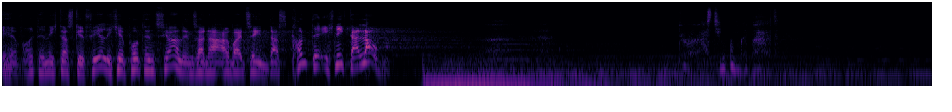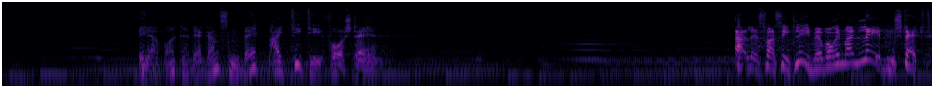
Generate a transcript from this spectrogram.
Er wollte nicht das gefährliche Potenzial in seiner Arbeit sehen. Das konnte ich nicht erlauben. Du hast ihn umgebracht. Er wollte der ganzen Welt Paititi vorstellen. Alles, was ich liebe, worin mein Leben steckt.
